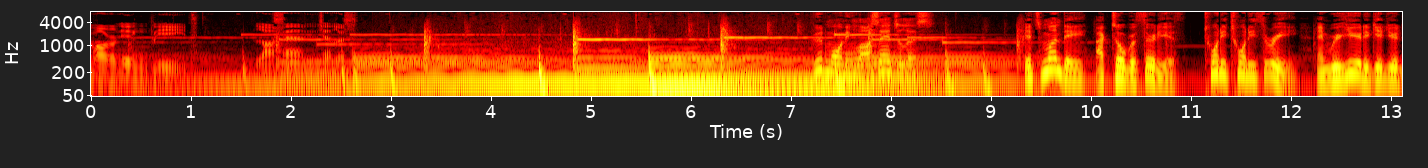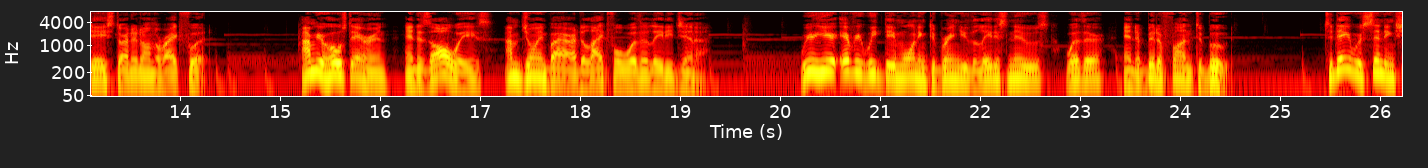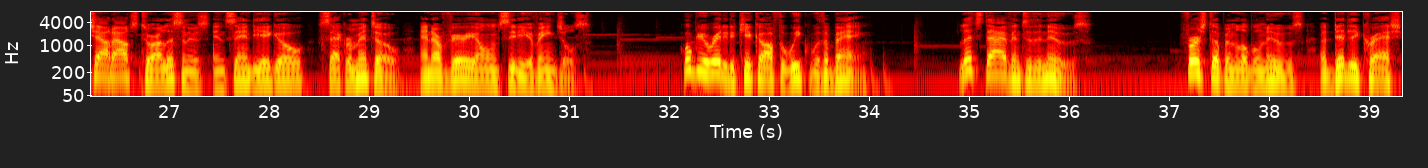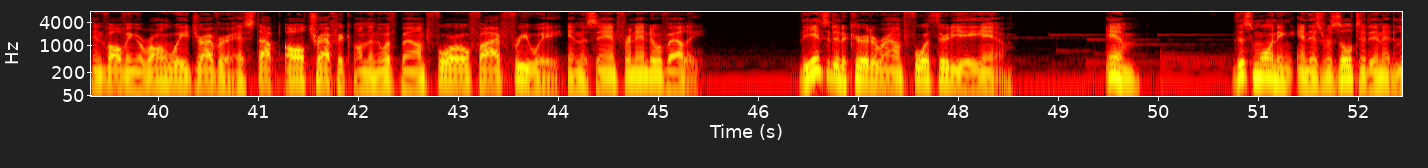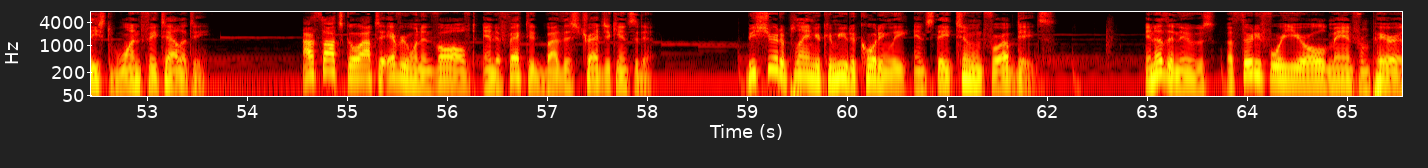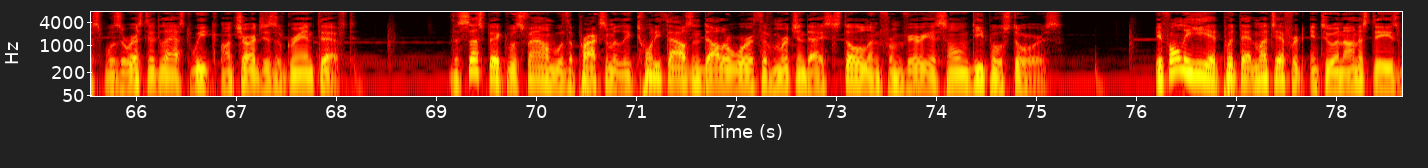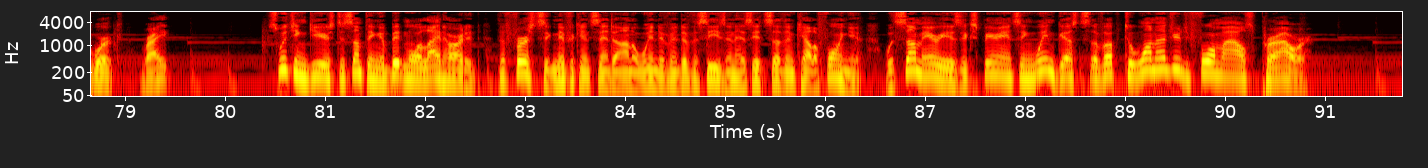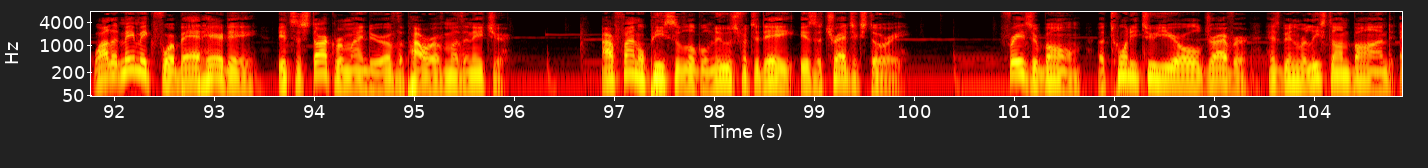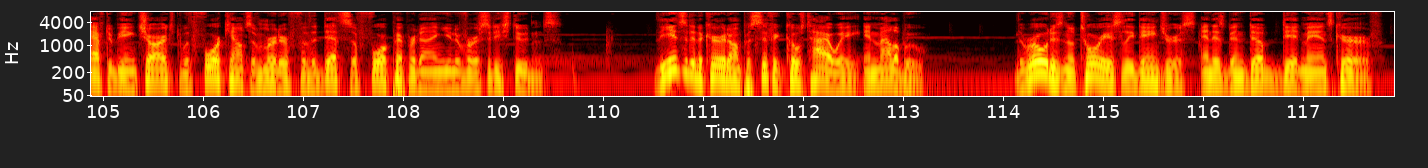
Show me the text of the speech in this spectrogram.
Morning Beat, Los Angeles. Good morning, Los Angeles. It's Monday, October 30th, 2023, and we're here to get your day started on the right foot. I'm your host, Aaron, and as always, I'm joined by our delightful weather lady, Jenna. We're here every weekday morning to bring you the latest news, weather, and a bit of fun to boot. Today we're sending shout outs to our listeners in San Diego, Sacramento, and our very own City of Angels. Hope you're ready to kick off the week with a bang. Let's dive into the news. First up in local news, a deadly crash involving a wrong-way driver has stopped all traffic on the northbound 405 freeway in the San Fernando Valley. The incident occurred around 4:30 a.m. M. this morning and has resulted in at least one fatality. Our thoughts go out to everyone involved and affected by this tragic incident. Be sure to plan your commute accordingly and stay tuned for updates. In other news, a 34 year old man from Paris was arrested last week on charges of grand theft. The suspect was found with approximately $20,000 worth of merchandise stolen from various Home Depot stores. If only he had put that much effort into an honest day's work, right? Switching gears to something a bit more lighthearted, the first significant Santa Ana wind event of the season has hit Southern California, with some areas experiencing wind gusts of up to 104 miles per hour. While it may make for a bad hair day, it's a stark reminder of the power of Mother Nature. Our final piece of local news for today is a tragic story. Fraser Bohm, a 22 year old driver, has been released on bond after being charged with four counts of murder for the deaths of four Pepperdine University students. The incident occurred on Pacific Coast Highway in Malibu. The road is notoriously dangerous and has been dubbed Dead Man's Curve.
